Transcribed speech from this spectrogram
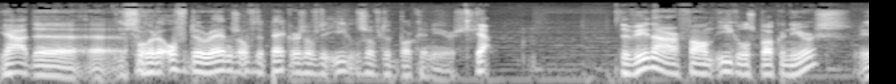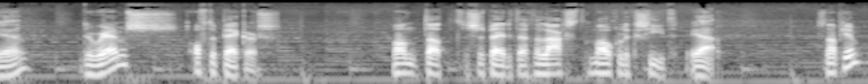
Ja, de... dus ze worden of de Rams of de Packers of de Eagles of de Buccaneers. Ja. De winnaar van Eagles, Buccaneers. Ja. De Rams of de Packers. Want dat, ze spelen tegen de laagst mogelijke seed. Ja. Snap je hem?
